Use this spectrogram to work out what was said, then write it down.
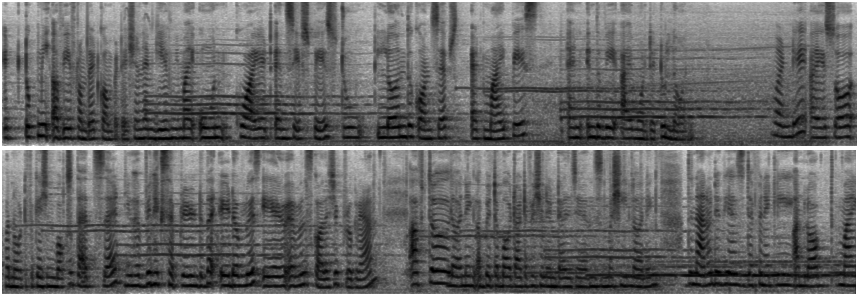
it took me away from that competition and gave me my own quiet and safe space to learn the concepts at my pace and in the way I wanted to learn. One day I saw a notification box that said you have been accepted into the AWS AIML scholarship program. After learning a bit about artificial intelligence, machine learning, the nano degree has definitely unlocked my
